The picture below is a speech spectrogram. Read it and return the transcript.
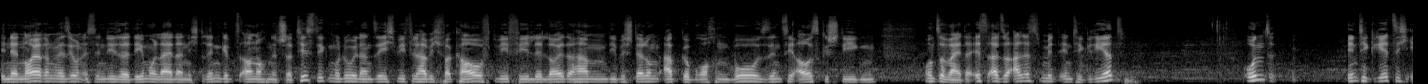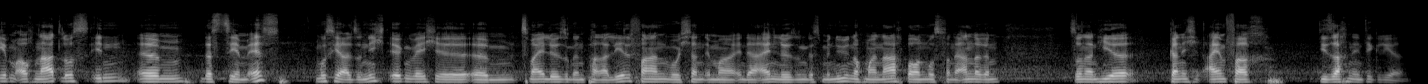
In der neueren Version ist in dieser Demo leider nicht drin, gibt es auch noch ein Statistikmodul, dann sehe ich, wie viel habe ich verkauft, wie viele Leute haben die Bestellung abgebrochen, wo sind sie ausgestiegen und so weiter. Ist also alles mit integriert. Und integriert sich eben auch nahtlos in ähm, das CMS. Muss hier also nicht irgendwelche ähm, zwei Lösungen parallel fahren, wo ich dann immer in der einen Lösung das Menü nochmal nachbauen muss von der anderen, sondern hier kann ich einfach die Sachen integrieren.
